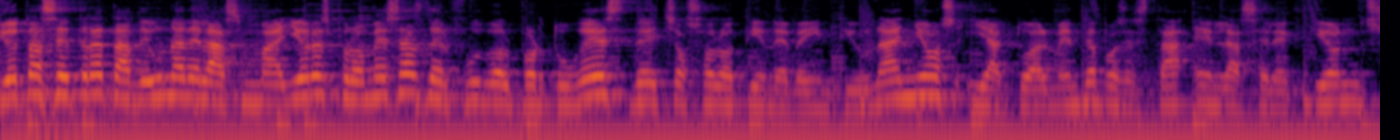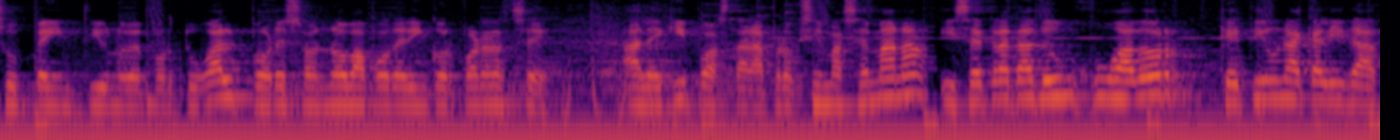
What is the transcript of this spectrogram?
Jota se trata de una de las mayores promesas del fútbol portugués, de hecho solo tiene 21 años y actualmente pues está en la selección sub-21 de Portugal, por eso no va a poder incorporarse al equipo hasta la próxima semana y se trata de un jugador que tiene una calidad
